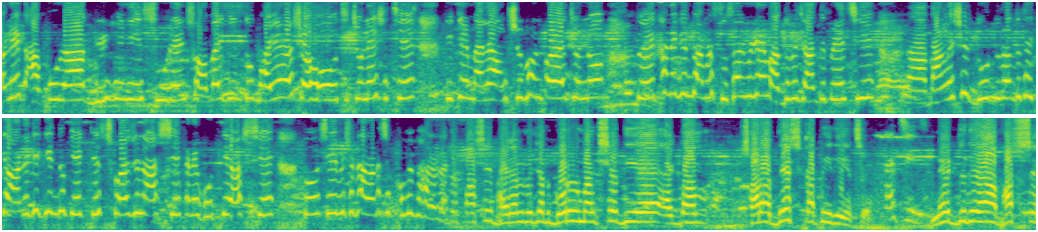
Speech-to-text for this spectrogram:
অনেক আপুরা গৃহিণী স্টুডেন্ট সবাই কিন্তু ভাইয়েরা সহ হচ্ছে চলে এসেছে ক্রিকেট মেলায় অংশগ্রহণ করার জন্য। তো এখানে কিন্তু আমরা সোশ্যাল মিডিয়ার মাধ্যমে জানতে পেরেছি বাংলাদেশের দূর দূরান্ত থেকে অনেকে কিন্তু কেক টেস্ট করার জন্য আসছে এখানে ঘুরতে আসছে। তো সেই বিষয়টা আমার কাছে খুবই ভালো লাগে। পাশে ভাইরাল মিজান গরুর মাংস দিয়ে একদম সারা দেশ কাঁপিয়ে দিয়েছে। হ্যাঁ। নেট দুনিয়া ভাসছে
